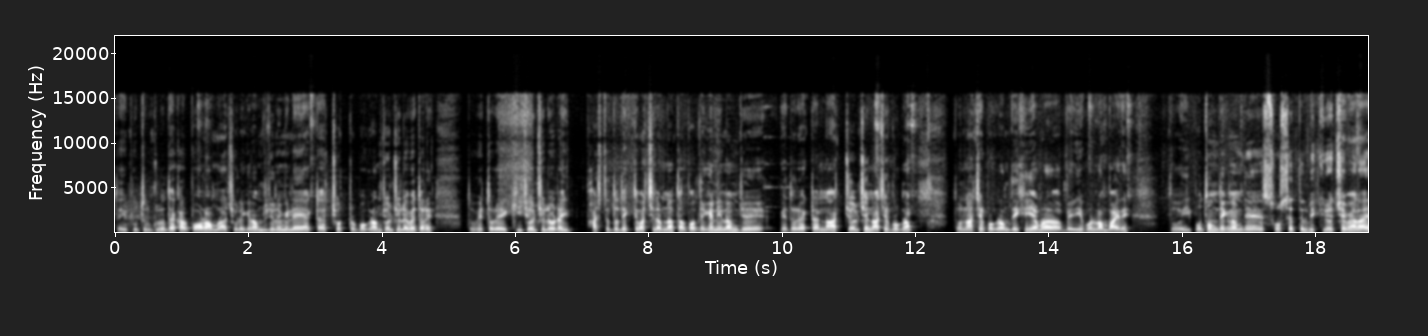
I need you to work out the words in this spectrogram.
তো এই পুতুলগুলো দেখার পর আমরা চলে গেলাম দুজনে মিলে। একটা ছোট্ট প্রোগ্রাম চলছিল ভেতরে। তো ভেতরে কি চলছিল ওটাই ফার্স্টে তো দেখতে পাচ্ছিলাম না। তারপর দেখে নিলাম যে ভেতরে একটা নাচ চলছে, নাচের প্রোগ্রাম। তো নাচের প্রোগ্রাম দেখেই আমরা বেরিয়ে পড়লাম বাইরে। তো এই প্রথম দেখলাম যে সর্ষের তেল বিক্রি হচ্ছে মেলায়,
